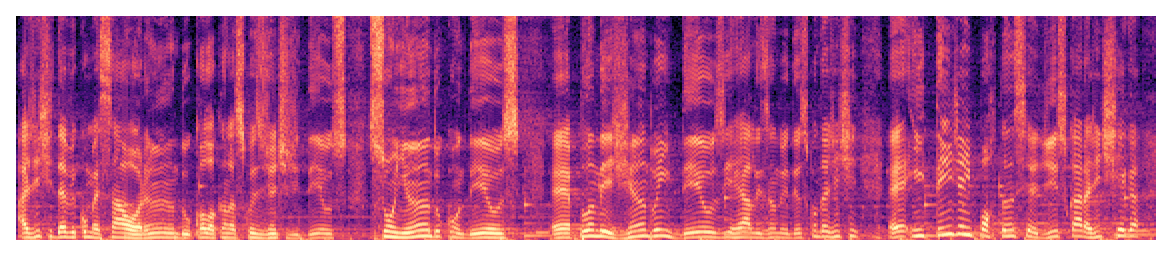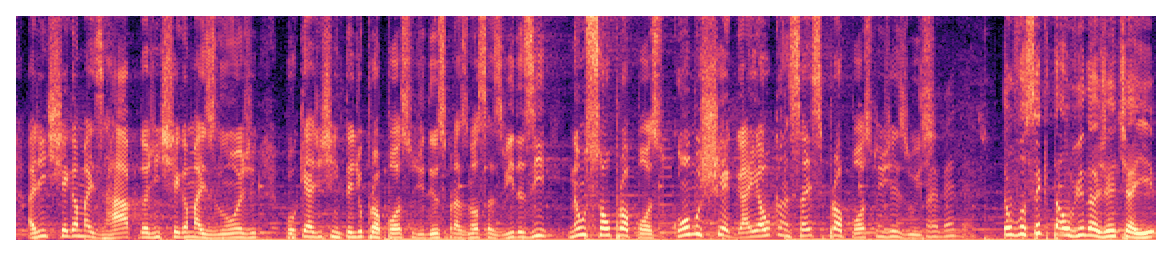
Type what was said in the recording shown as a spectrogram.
a gente deve começar orando, colocando as coisas diante de Deus, sonhando com Deus, é, planejando em Deus e realizando em Deus. Quando a gente é, entende a importância disso, cara, a gente chega, a gente chega mais rápido, a gente chega mais longe, porque a gente entende o propósito de Deus para as nossas vidas e não só o propósito, como chegar e alcançar esse propósito em Jesus. É verdade. Então você que está ouvindo a gente aí,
